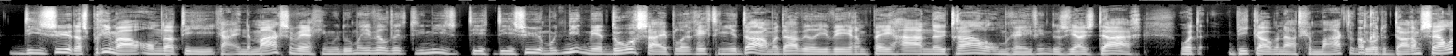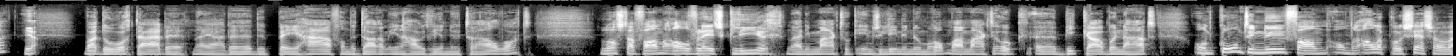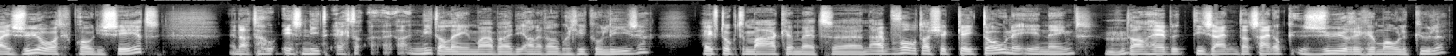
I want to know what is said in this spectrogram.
Die zuur, dat is prima, omdat die ja, in de maag zijn werking moet doen. Maar je wil dit, die, niet, die, die zuur moet niet meer doorcijpelen richting je darmen. Daar wil je weer een pH-neutrale omgeving. Dus juist daar wordt bicarbonaat gemaakt, ook door de darmcellen. Ja. Waardoor daar de, nou ja, de, de pH van de darminhoud weer neutraal wordt. Los daarvan, alvleesklier, nou die maakt ook insuline, noem maar op, maar maakt ook eh, bicarbonaat. Om continu van onder alle processen waarbij zuur wordt geproduceerd. En dat is niet echt, eh, eh, niet alleen maar bij die anaerobe glycolyse. Heeft ook te maken met, nou bijvoorbeeld als je ketonen inneemt, mhm. dan hebben die zijn, dat zijn ook zurige moleculen.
